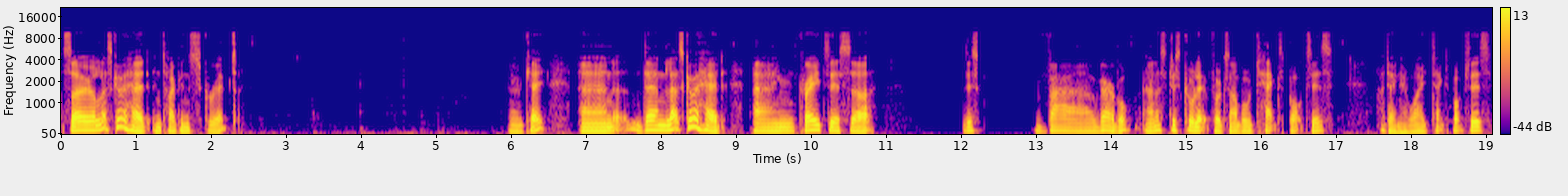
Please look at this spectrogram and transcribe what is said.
So let's go ahead and type in script. Okay, and then let's go ahead and create this uh, this va variable. And let's just call it for example text boxes. I don't know why text boxes.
